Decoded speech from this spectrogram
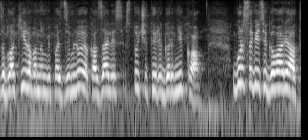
заблокированными под землей оказались 104 горняка. В горсовете говорят,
